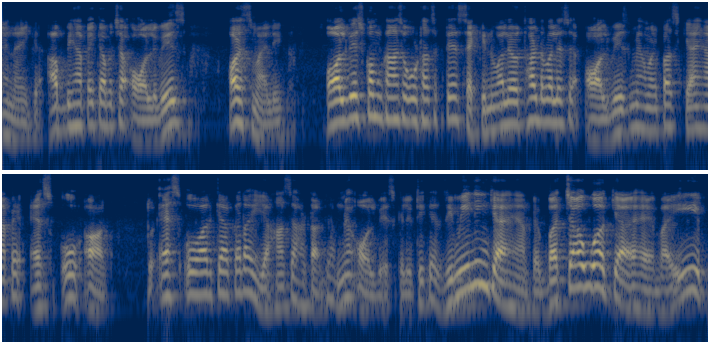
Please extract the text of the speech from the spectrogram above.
एन आई के अब यहाँ पे क्या बचा? ऑलवेज और स्माइलिंग ऑलवेज को हम कहाँ से उठा सकते हैं? सेकेंड वाले और थर्ड वाले से। ऑलवेज में हमारे पास क्या है यहाँ पे? एस ओ आर तो एस ओ आर क्या करा? यहाँ से हटा दिया हमने ऑलवेज के लिए, ठीक है? रिमेनिंग क्या है यहाँ पे? बचा हुआ क्या है भाई?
